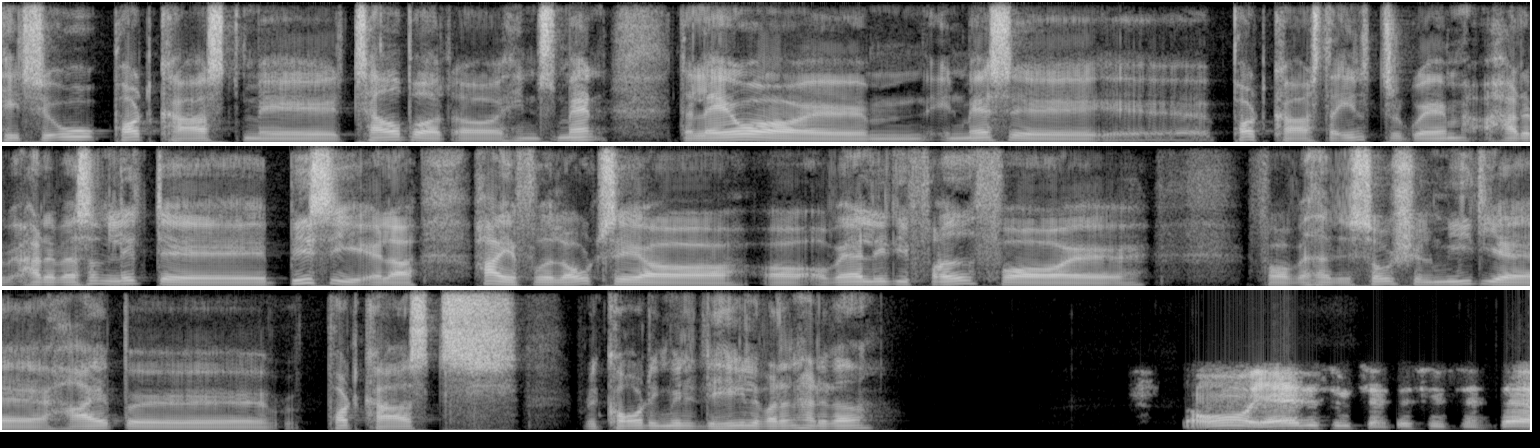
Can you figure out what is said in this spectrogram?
PTO-podcast med Talbot og hendes mand, der laver øh, en masse øh, podcast og Instagram. Har det, har det været sådan lidt øh, busy, eller har jeg fået lov til at, at, at være lidt i fred for, øh, for hvad hedder det, social media, hype, øh, podcasts, recording midt i det hele? Hvordan har det været? Åh, oh, ja, det synes jeg, det synes jeg. Der,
